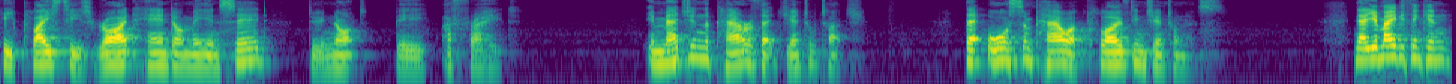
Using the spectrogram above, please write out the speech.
he placed his right hand on me and said, Do not be afraid. Imagine the power of that gentle touch, that awesome power clothed in gentleness. Now, you may be thinking,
